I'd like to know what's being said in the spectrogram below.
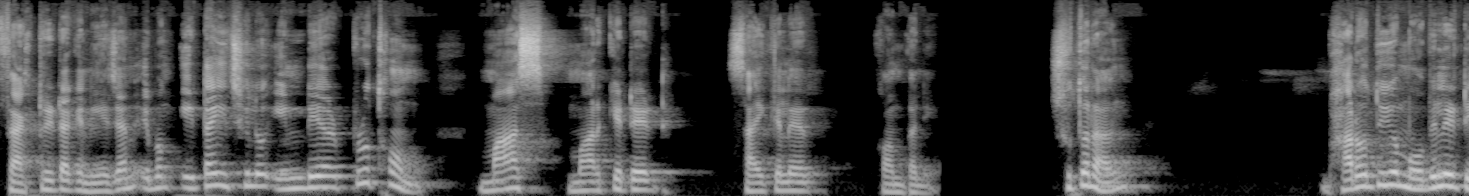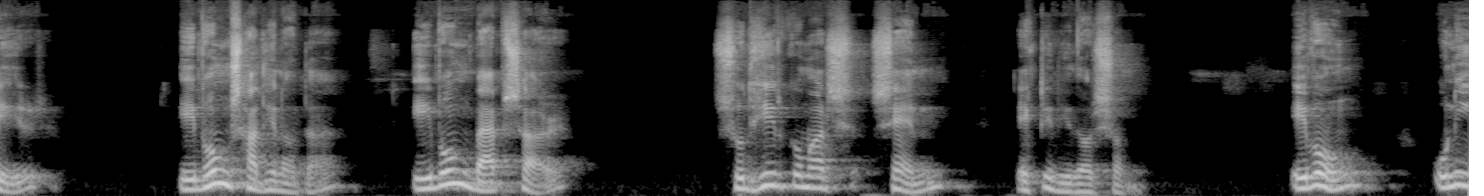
ফ্যাক্টরিটাকে নিয়ে যান এবং এটাই ছিল ইন্ডিয়ার প্রথম মাস মার্কেটেড সাইকেলের কোম্পানি সুতরাং ভারতীয় মোবিলিটির এবং স্বাধীনতা এবং ব্যবসার সুধীর কুমার সেন একটি নিদর্শন। এবং উনি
